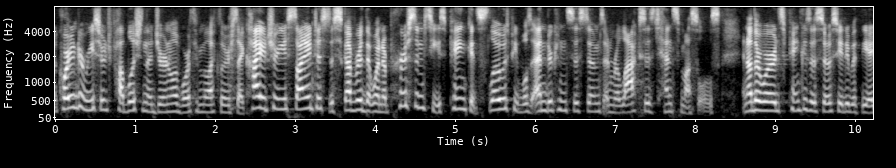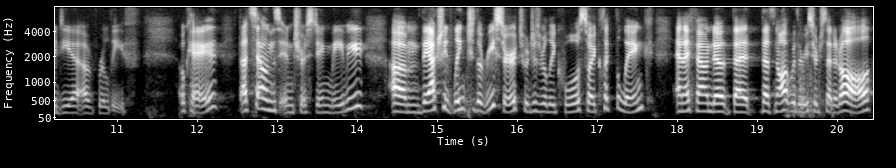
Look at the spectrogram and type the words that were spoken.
According to research published in the Journal of Orthomolecular Psychiatry, scientists discovered that when a person sees pink, it slows people's endocrine systems and relaxes tense muscles. In other words, pink is associated with the idea of relief okay, that sounds interesting, maybe. Um, they actually linked to the research, which is really cool. So I clicked the link, and I found out that that's not what the research said at all.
